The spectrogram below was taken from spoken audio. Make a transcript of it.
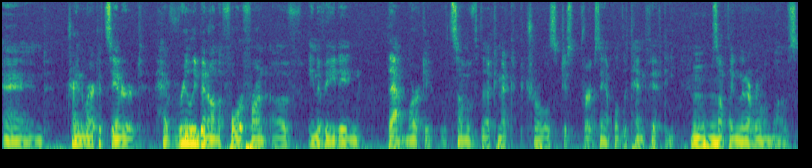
and Trane American Standard have really been on the forefront of innovating that market with some of the connected controls. Just for example, the 1050, mm-hmm. something that everyone loves.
